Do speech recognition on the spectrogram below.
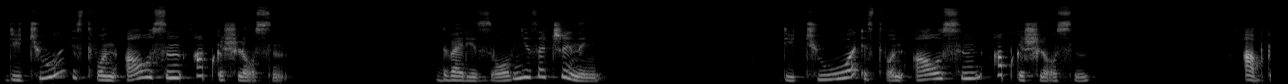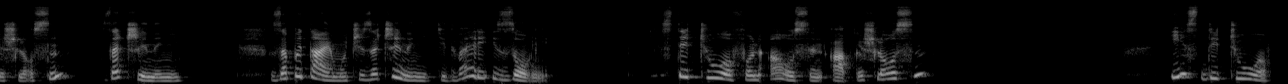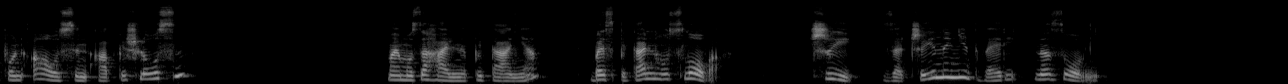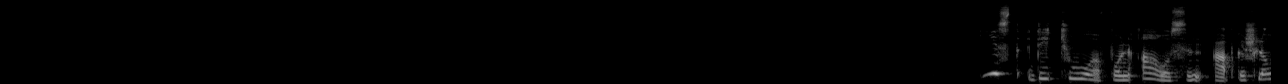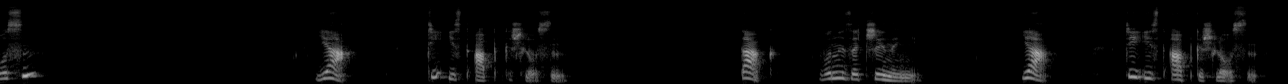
Die Tür ist von außen abgeschlossen. Двері зовні зачинені. Die Tür ist von außen abgeschlossen. Abgeschlossen – зачинені. Запитаємо, чи зачинені ті двері іззовні. Ist die Tür von außen abgeschlossen? Ist die Tür von außen abgeschlossen? Маємо загальне питання без питального слова. Чи зачинені двері назовні? Ist die Tür von außen abgeschlossen? Ja, die ist abgeschlossen. Так, вони зачинені. Ja, die ist abgeschlossen.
